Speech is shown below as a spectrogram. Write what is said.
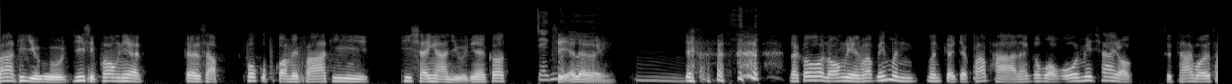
บ้านที่อยู่20ห้องเนี่ยโทรศัพท์พวกอุปกรณ์ไฟฟ้าที่ที่ใช้งานอยู่เนี่ยก็เจ๊งหมดเสียเลยอืมแล้วก็ร้องเรียนว่าเอ๊ะมันมันเกิดจากฟ้าผ่านะ ก็บอกโอ้ยไม่ใช่หรอกสุดท้ายปตท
